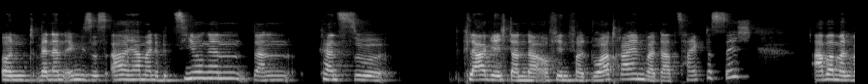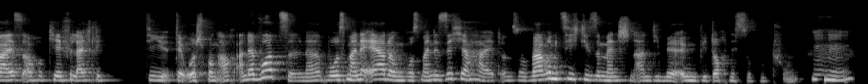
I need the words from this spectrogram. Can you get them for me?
Und wenn dann irgendwie so ist, ah ja, meine Beziehungen, dann kannst du, klar gehe ich dann da auf jeden Fall dort rein, weil da zeigt es sich. Aber man weiß auch, okay, vielleicht liegt die, der Ursprung auch an der Wurzel. Ne? Wo ist meine Erdung? Wo ist meine Sicherheit und so? Warum ziehe ich diese Menschen an, die mir irgendwie doch nicht so gut tun? Mhm.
